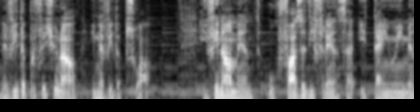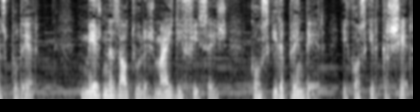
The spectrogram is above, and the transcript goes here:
na vida profissional e na vida pessoal. E finalmente, o que faz a diferença e tem um imenso poder, mesmo nas alturas mais difíceis, conseguir aprender e conseguir crescer.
